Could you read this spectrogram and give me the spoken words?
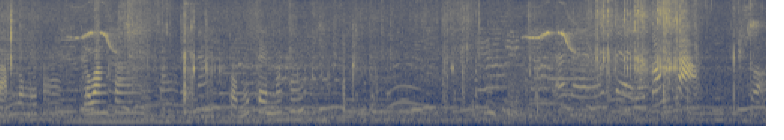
ดำลงเลยค่ะ ระวังค่ะตรงเลยนะถมไม่เต็มนะคะได้แล้วแต่เราต้องขาบก่อน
